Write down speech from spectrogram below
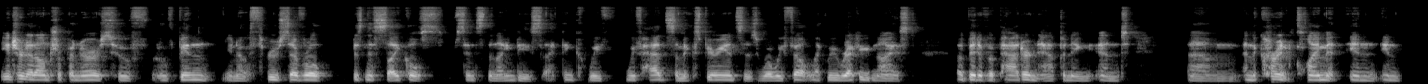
internet entrepreneurs who've who've been you know through several business cycles since the 90s, I think we've we've had some experiences where we felt like we recognized a bit of a pattern happening, and um, and the current climate in in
